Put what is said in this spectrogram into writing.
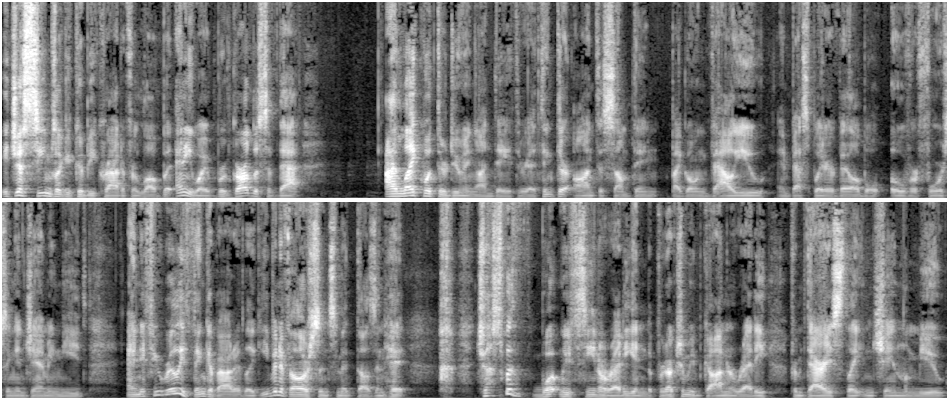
It just seems like it could be crowded for love. But anyway, regardless of that, I like what they're doing on day three. I think they're onto something by going value and best player available over forcing and jamming needs. And if you really think about it, like even if Elerson Smith doesn't hit, just with what we've seen already and the production we've gotten already from Darius Slayton, Shane Lemieux,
